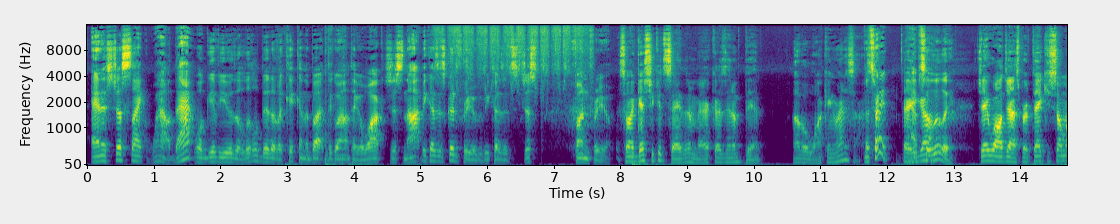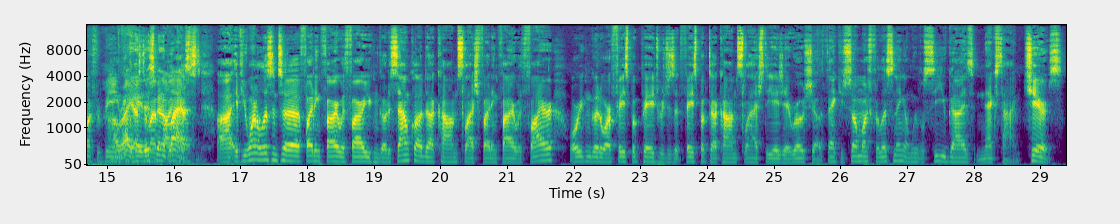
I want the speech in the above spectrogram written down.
and it's just like wow, that will give you the little bit of a kick in the butt to go out and take a walk. Just not because it's good for you, but because it's just fun for you. So I guess you could say that America is in a bit of a walking renaissance. That's right. There you go. Absolutely. Jay Walljasper, thank you so much for being All right. Hey, this has been a blast. Uh, if you want to listen to Fighting Fire with Fire, you can go to soundcloud.com slash fighting fire with fire, or you can go to our Facebook page, which is at facebook.com slash the AJ Rose Show. Thank you so much for listening, and we will see you guys next time. Cheers.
